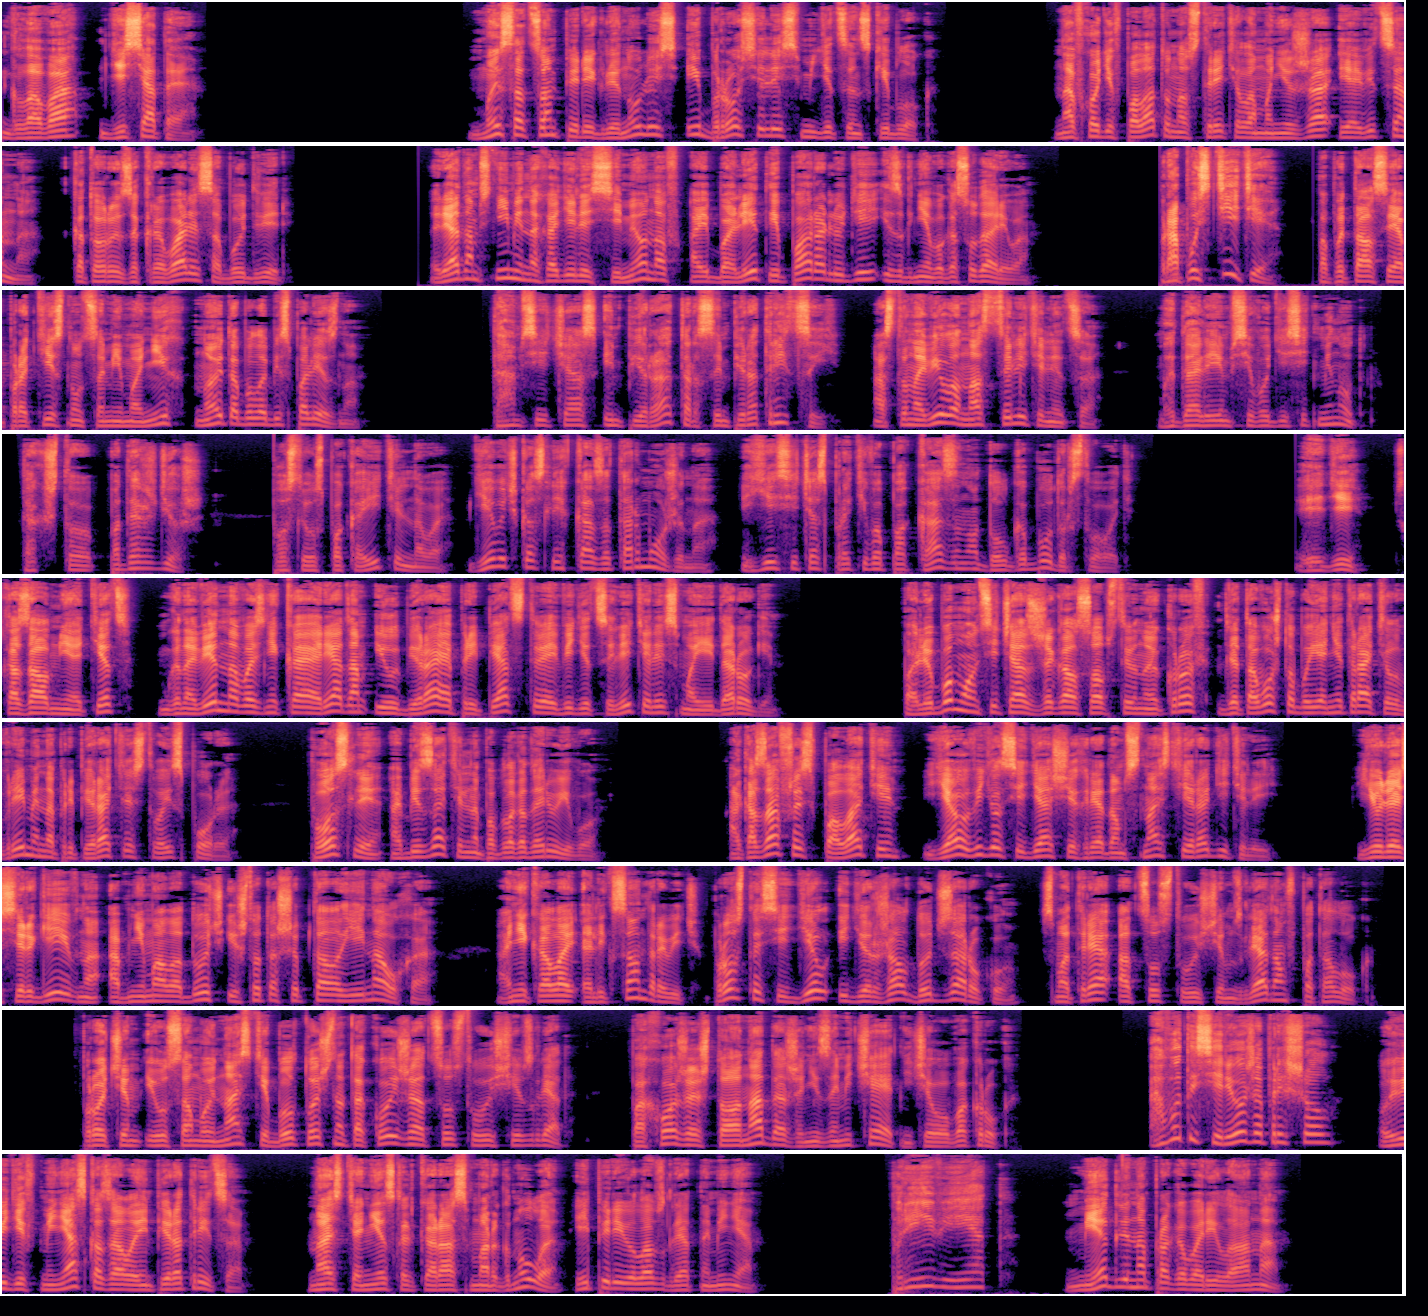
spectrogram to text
Глава десятая. Мы с отцом переглянулись и бросились в медицинский блок. На входе в палату нас встретила Манежа и Авиценна, которые закрывали собой дверь. Рядом с ними находились Семенов, Айболит и пара людей из гнева государева. «Пропустите!» – попытался я протиснуться мимо них, но это было бесполезно. «Там сейчас император с императрицей», – остановила нас целительница. Мы дали им всего 10 минут, так что подождешь. После успокоительного девочка слегка заторможена, и ей сейчас противопоказано долго бодрствовать. «Иди», — сказал мне отец, мгновенно возникая рядом и убирая препятствия в виде целителей с моей дороги. По-любому он сейчас сжигал собственную кровь для того, чтобы я не тратил время на препирательства и споры. После обязательно поблагодарю его. Оказавшись в палате, я увидел сидящих рядом с Настей родителей. Юлия Сергеевна обнимала дочь и что-то шептала ей на ухо, а Николай Александрович просто сидел и держал дочь за руку, смотря отсутствующим взглядом в потолок. Впрочем, и у самой Насти был точно такой же отсутствующий взгляд. Похоже, что она даже не замечает ничего вокруг. «А вот и Сережа пришел», — увидев меня, сказала императрица. Настя несколько раз моргнула и перевела взгляд на меня. «Привет!» – медленно проговорила она.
